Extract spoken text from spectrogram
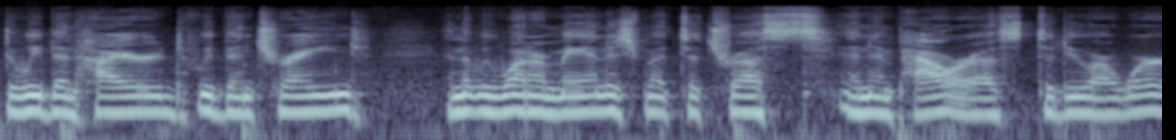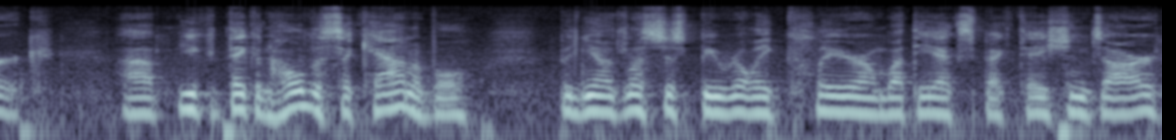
that we've been hired, we've been trained, and that we want our management to trust and empower us to do our work. Uh, you could, they can hold us accountable, but you know let's just be really clear on what the expectations are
